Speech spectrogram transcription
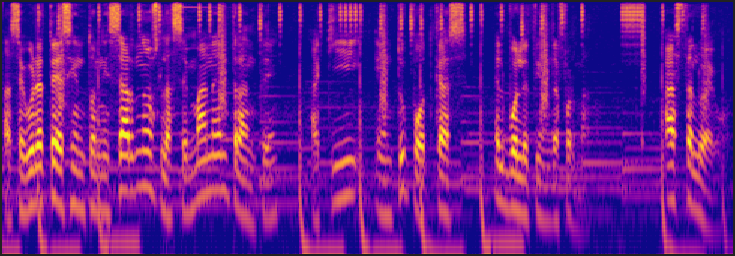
Asegúrate de sintonizarnos la semana entrante aquí en tu podcast, El Boletín Reformado. Hasta luego.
